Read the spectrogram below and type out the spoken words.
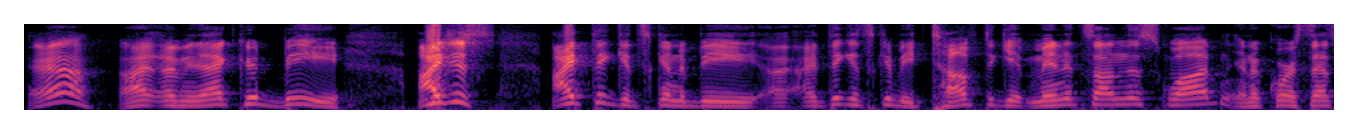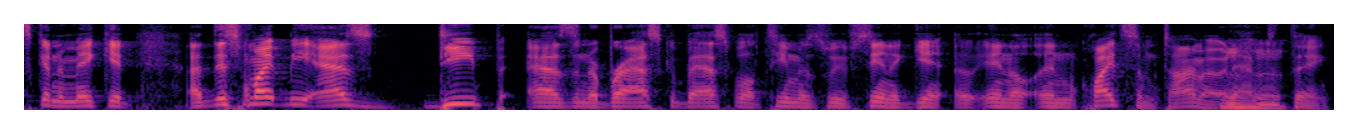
Yeah, I, I mean that could be. I just I think it's going to be I think it's going to be tough to get minutes on this squad, and of course that's going to make it. Uh, this might be as deep as a Nebraska basketball team as we've seen again in in quite some time. I would have to think.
